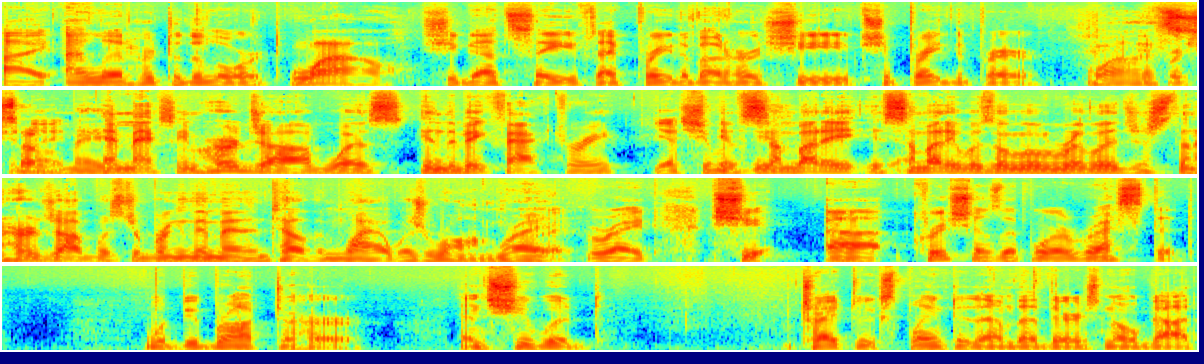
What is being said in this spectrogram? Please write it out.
I, I led her to the Lord. Wow. She got saved. I prayed about her. She she prayed the prayer. Wow, before that's she so died. amazing. And Maxime, her job was in the big factory. Yeah, she was. If somebody, if yeah. somebody was a little religious, then her job was to bring them in and tell them why it was wrong, right? Right, right. She uh, Christians that were arrested would be brought to her, and she would try to explain to them that there is no God.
